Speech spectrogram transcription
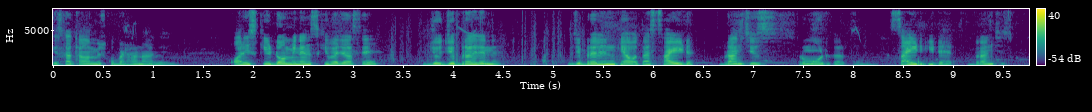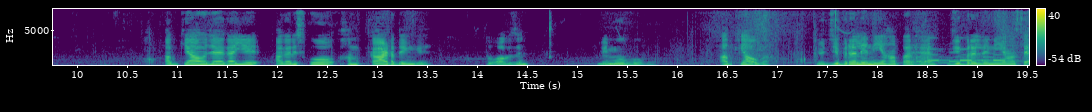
इसका काम है इसको बढ़ाना आगे। और इसकी डोमिनेंस की वजह से जो जिब्रेलिन है जिब्रेलिन क्या होता है? साइड ब्रांचेस प्रमोट करता है। साइड की ब्रांचेस को। अब क्या हो जाएगा ये? अगर इसको हम काट देंगे तो ऑक्सीजन रिमूव होगा। अब क्या होगा? जो जिब्रेलिन यहाँ पर है जिब्रेलिन यहाँ से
